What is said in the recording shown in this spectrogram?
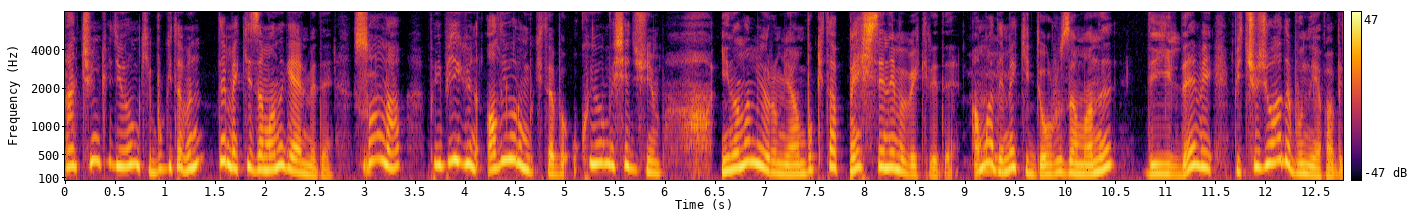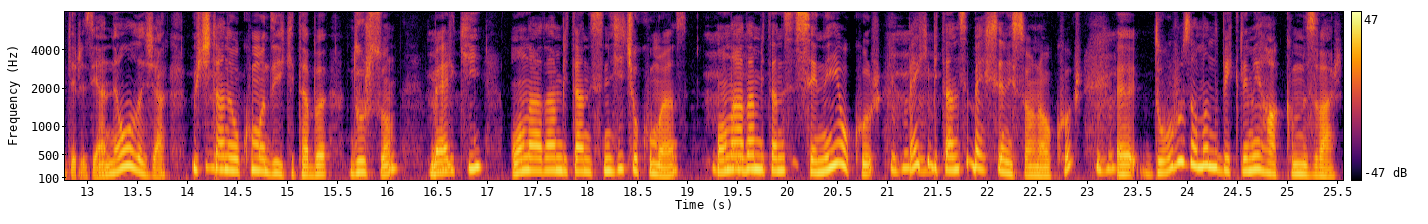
Yani çünkü diyorum ki bu kitabın demek ki zamanı gelmedi. Sonra bir, gün alıyorum bu kitabı, okuyorum ve şey düşünüyorum. "Ah, İnanamıyorum yani bu kitap 5 sene mi bekledi? Ama demek ki doğru zamanı değil de ve bir çocuğa da bunu yapabiliriz. Yani ne olacak? Üç tane okumadığı kitabı dursun. Belki onlardan bir tanesini hiç okumaz. Onlardan bir tanesi seneye okur. Belki bir tanesi beş sene sonra okur. Ee, doğru zamanı beklemeye hakkımız var.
